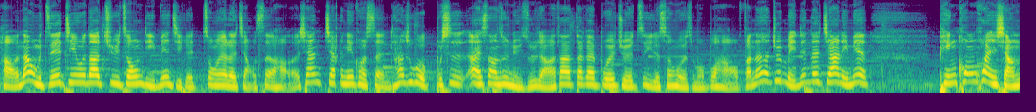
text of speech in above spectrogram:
好，那我们直接进入到剧中里面几个重要的角色好了。像 Jack Nicholson，他如果不是爱上这女主角，他大概不会觉得自己的生活有什么不好。反正他就每天在家里面凭空幻想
